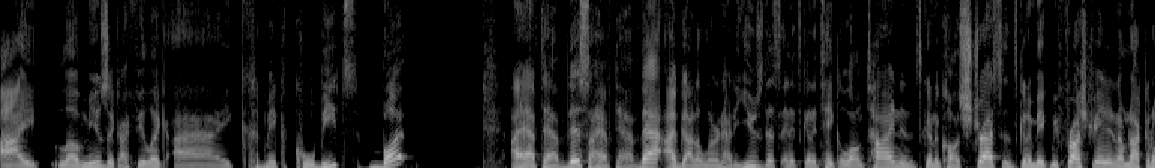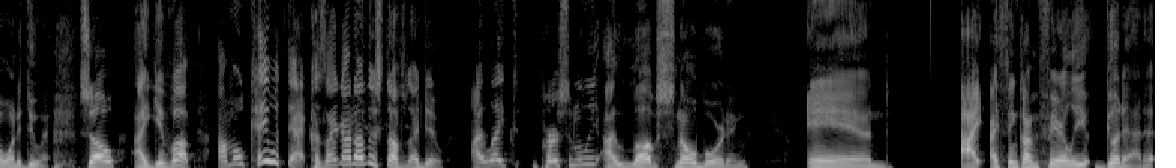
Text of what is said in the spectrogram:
I love music. I feel like I could make cool beats, but I have to have this, I have to have that. I've got to learn how to use this, and it's going to take a long time, and it's going to cause stress, and it's going to make me frustrated, and I'm not going to want to do it. So I give up. I'm okay with that because I got other stuff I do. I like, personally, I love snowboarding, and I, I think I'm fairly good at it.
